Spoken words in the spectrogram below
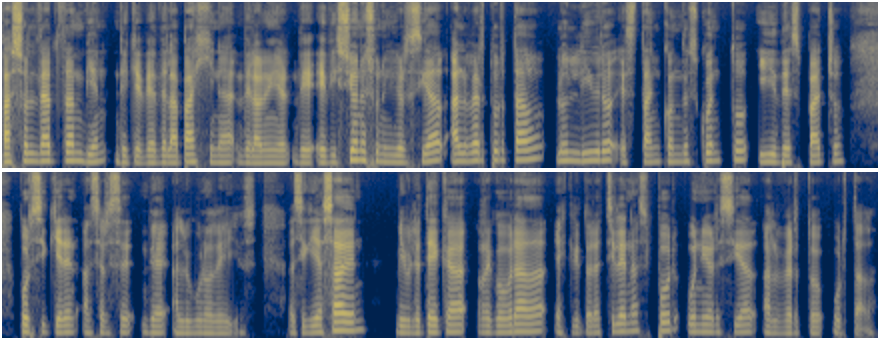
Paso el dato también de que desde la página de, la de Ediciones Universidad Alberto Hurtado los libros están con descuento y despacho por si quieren hacerse de alguno de ellos. Así que ya saben, Biblioteca Recobrada, Escritoras Chilenas por Universidad Alberto Hurtado.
